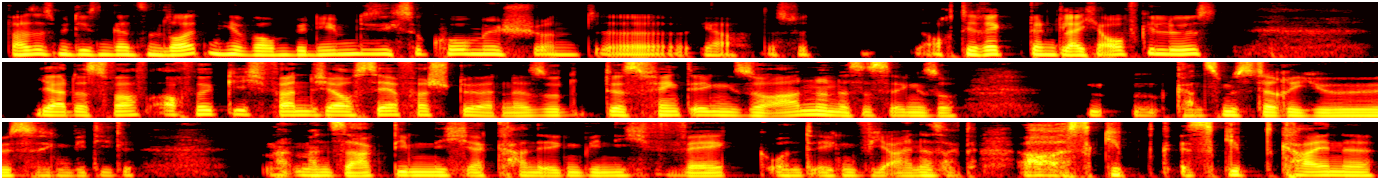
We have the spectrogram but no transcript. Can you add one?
was ist mit diesen ganzen Leuten hier? Warum benehmen die sich so komisch? Und äh, ja, das wird auch direkt dann gleich aufgelöst. Ja, das war auch wirklich, fand ich auch sehr verstörend. Also das fängt irgendwie so an und es ist irgendwie so ganz mysteriös, irgendwie die, man, man sagt ihm nicht, er kann irgendwie nicht weg und irgendwie einer sagt, oh, es gibt, es gibt keine,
